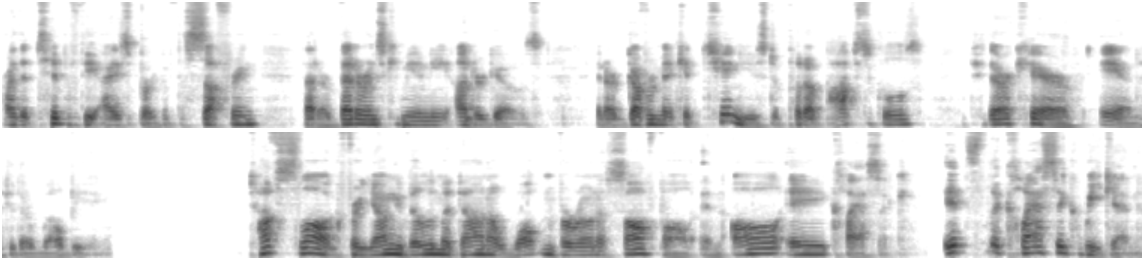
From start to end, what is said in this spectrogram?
are the tip of the iceberg of the suffering that our veterans community undergoes, and our government continues to put up obstacles to their care and to their well being. Tough slog for young Villa Madonna Walton Verona softball in All A Classic. It's the classic weekend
